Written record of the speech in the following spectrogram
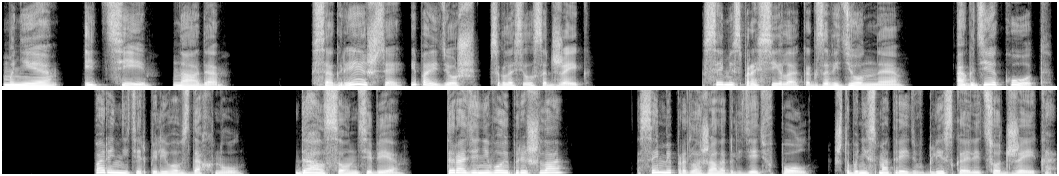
«Мне идти надо». «Согреешься и пойдешь», — согласился Джейк. Сэмми спросила, как заведенная, «А где кот?» Парень нетерпеливо вздохнул. «Дался он тебе. Ты ради него и пришла?» Сэмми продолжала глядеть в пол, чтобы не смотреть в близкое лицо Джейка.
